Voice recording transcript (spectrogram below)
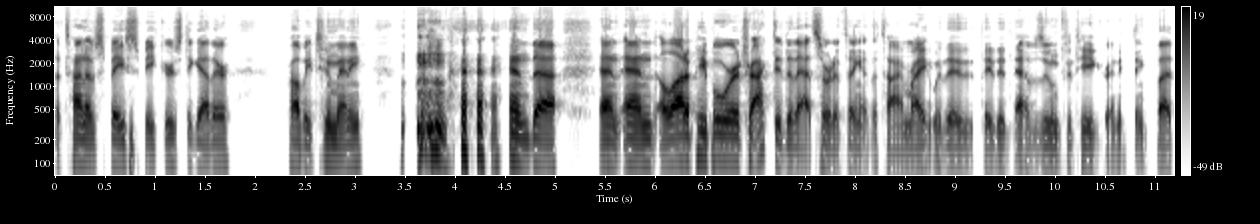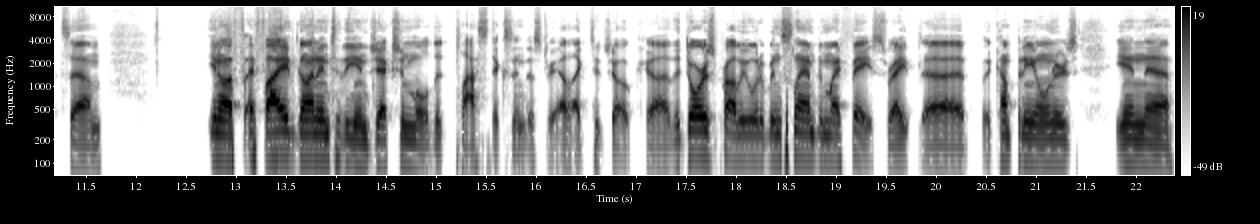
a ton of space speakers together, probably too many. and uh, and and a lot of people were attracted to that sort of thing at the time, right? They they didn't have Zoom fatigue or anything, but um, you know, if if I had gone into the injection molded plastics industry, I like to joke, uh, the doors probably would have been slammed in my face, right? Uh, company owners in a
